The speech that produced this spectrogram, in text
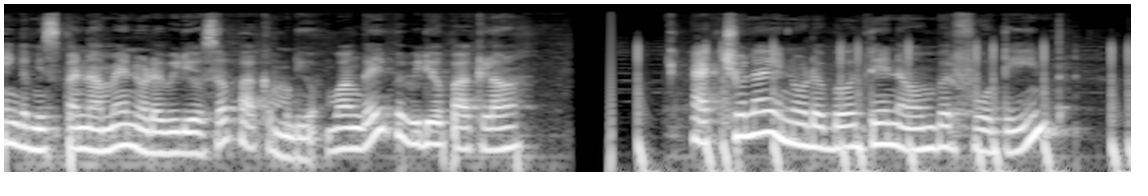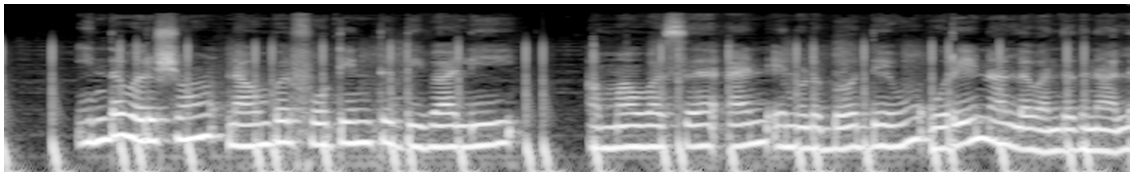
நீங்கள் மிஸ் பண்ணாமல் என்னோடய வீடியோஸை பார்க்க முடியும். வாங்க இப்போ வீடியோ பார்க்கலாம். ஆக்சுவலாக என்னோடய பர்த்டே நவம்பர் ஃபோர்டீன்த் இந்த வருஷம் நவம்பர் ஃபோர்டீன்த்து திவாலி அமாவாசை அண்ட் என்னோடய பர்த்டேவும் ஒரே நாளில் வந்ததுனால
